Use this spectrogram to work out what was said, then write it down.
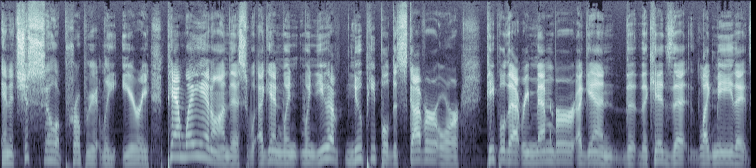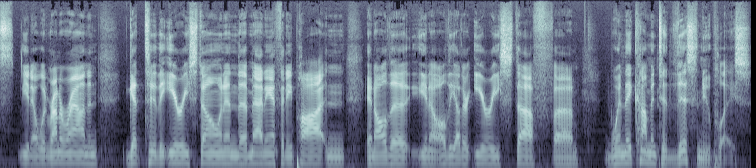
and it's just so appropriately eerie. Pam, weigh in on this again. When when you have new people discover or people that remember again the the kids that like me that's you know would run around and get to the Erie Stone and the Mad Anthony pot and and all the you know all the other eerie stuff um, when they come into this new place.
